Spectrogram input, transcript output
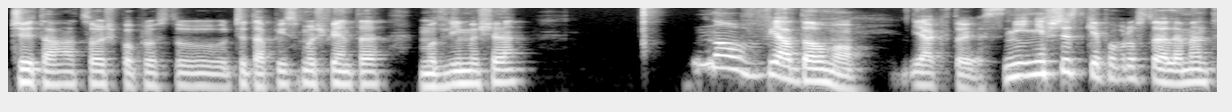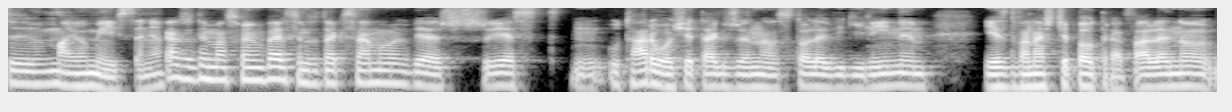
czyta coś, po prostu czyta Pismo Święte, modlimy się. No wiadomo, jak to jest. Nie, nie wszystkie po prostu elementy mają miejsce, nie? Każdy ma swoją wersję, no to tak samo, wiesz, jest, mm, utarło się tak, że na stole wigilijnym jest 12 potraw, ale no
